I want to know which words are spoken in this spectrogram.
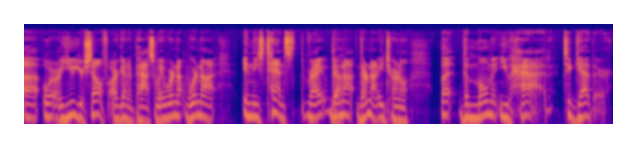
uh, or, or you yourself are going to pass away. We're not we're not in these tents, right? They're Yeah. not they're not eternal. But the moment you had together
